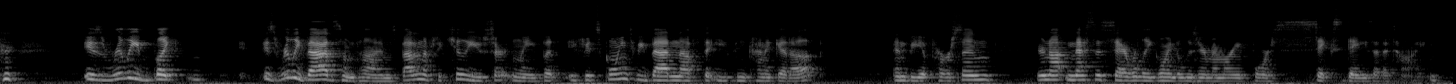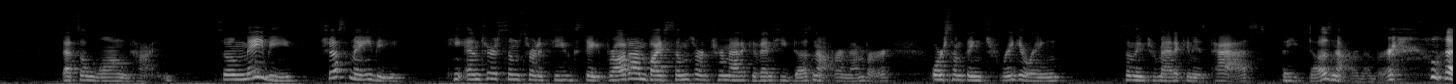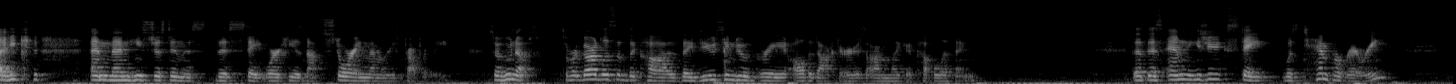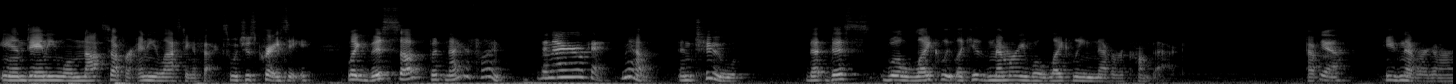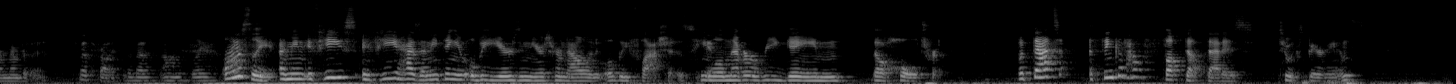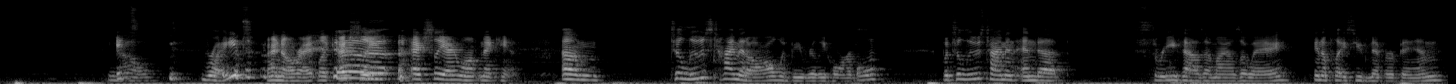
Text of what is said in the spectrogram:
is really like is really bad sometimes, bad enough to kill you certainly, but if it's going to be bad enough that you can kind of get up and be a person, you're not necessarily going to lose your memory for 6 days at a time. That's a long time. So maybe, just maybe, he enters some sort of fugue state brought on by some sort of traumatic event he does not remember or something triggering something traumatic in his past that he does not remember. like and then he's just in this this state where he is not storing memories properly. So who knows? So regardless of the cause, they do seem to agree all the doctors on like a couple of things. That this amnesiac state was temporary and Danny will not suffer any lasting effects, which is crazy. Like this sucked, but now you're fine. Then now you're okay. Yeah. And two, that this will likely like his memory will likely never come back. Ever. Yeah. He's never gonna remember this. That's probably for the best, honestly. Honestly, I mean, if he's if he has anything, it will be years and years from now, and it will be flashes. He Yeah. will never regain the whole trip. But that's think of how fucked up that is to experience, It's- No. right? I know, right? Like actually, actually, I won't, and I can't. Um, to lose time at all would be really horrible, but to lose time and end up three thousand miles away in a place you've never been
